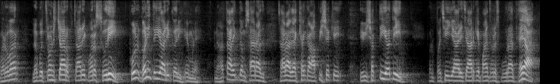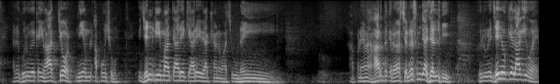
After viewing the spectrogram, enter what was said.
બરાબર? લગભગ ત્રણ ચાર, ચારેક વર્ષ સુધી ફૂલ ઘણી તૈયારી કરી એમણે. અને હતા એકદમ સારા સારા વ્યાખ્યાનકાર આપી શકે એવી શક્તિ હતી. પણ પછી જ્યારે ચાર કે પાંચ વર્ષ પૂરા થયા અને ગુરુએ કંઈ હાથ જોડ, નિયમ આપું છું. જિંદગીમાં ત્યારે ક્યારેય વ્યાખ્યાન વાંચવું નહીં. આપણે એના હાર્દક રહસ્ય ન સમજાય જલ્દી. ગુરુને જે યોગ્ય લાગ્યું હોય.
